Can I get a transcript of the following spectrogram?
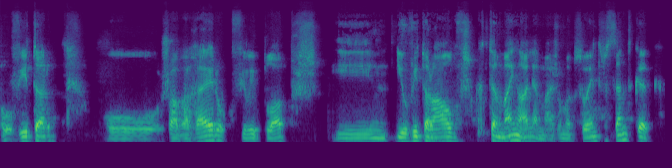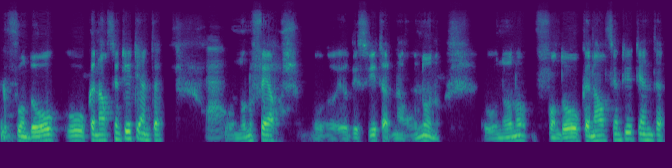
o Vítor, o João Barreiro, o Filipe Lopes e, e o Vitor Alves, que também, olha, mais uma pessoa interessante, que, que fundou o Canal 180, ah. o Nuno Ferros, eu disse Vitor, não, o Nuno, o Nuno fundou o Canal 180, uh,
